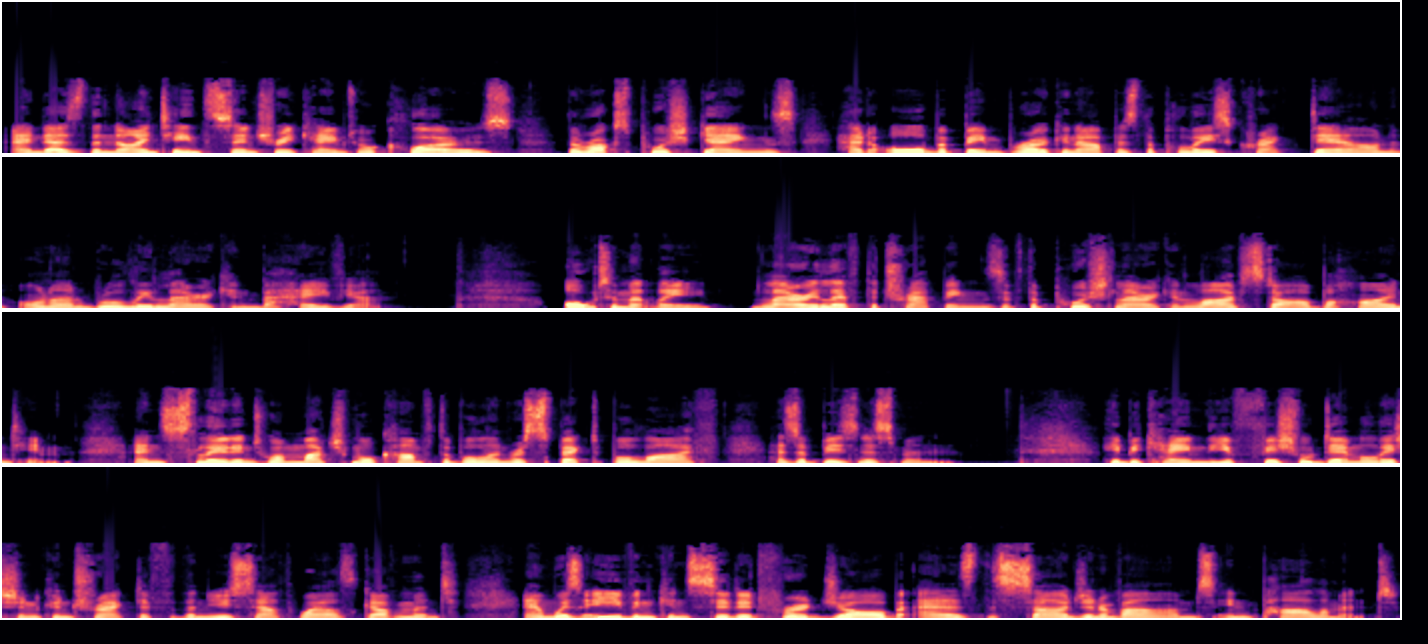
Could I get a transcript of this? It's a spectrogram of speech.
And as the 19th century came to a close, the Rock's Push gangs had all but been broken up as the police cracked down on unruly larrikin behaviour. Ultimately, Larry left the trappings of the push larrikin lifestyle behind him and slid into a much more comfortable and respectable life as a businessman. He became the official demolition contractor for the New South Wales government and was even considered for a job as the Sergeant of Arms in Parliament.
